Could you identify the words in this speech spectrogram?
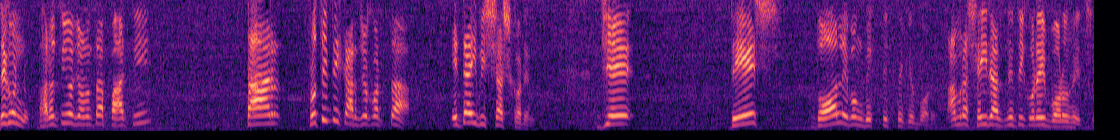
দেখুন ভারতীয় জনতা পার্টি তার প্রতিটি কার্যকর্তা এটাই বিশ্বাস করেন যে দেশ দল এবং ব্যক্তির থেকে বড়। আমরা সেই রাজনীতি করেই বড় হয়েছি।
